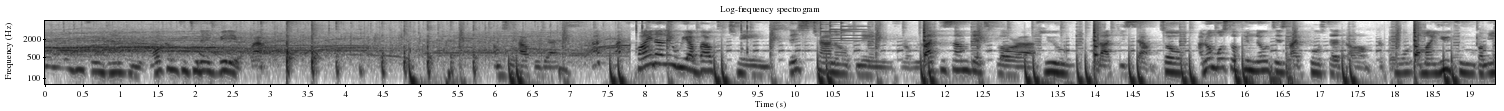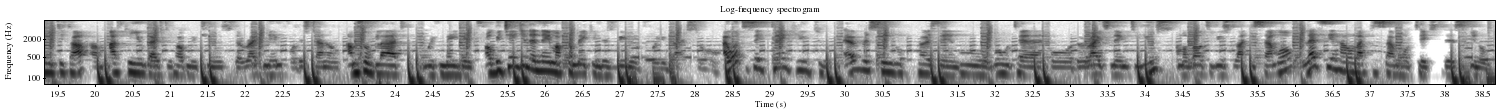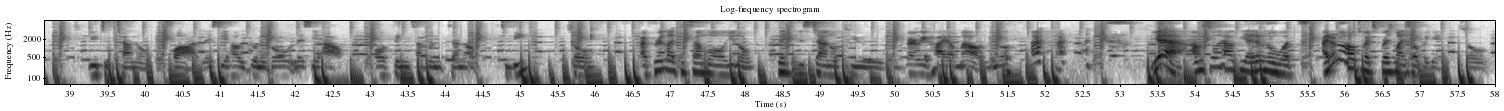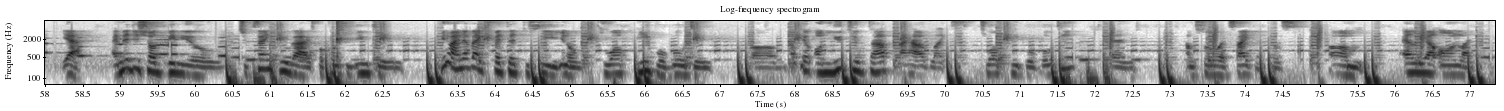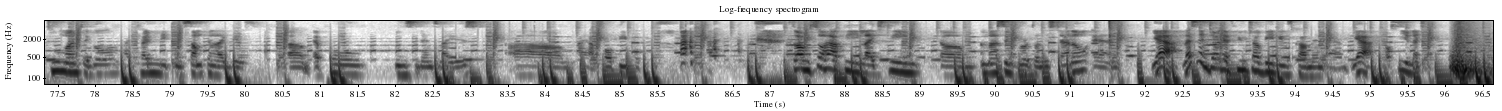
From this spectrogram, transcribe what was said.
ladies and gentlemen. Welcome to today's video. Wow. I'm so happy, guys. Finally, we are about to change this channel's name from Lucky Sam the Explorer to Lucky Sam. So I know most of you noticed I posted um, a poll on my YouTube community tab um, asking you guys to help me choose the right name for this channel. I'm so glad we've made it. I'll be changing the name after making this video for you guys. So I want to say thank you to every single person who voted for the right name to use. I'm about to use Lucky Samuel. Let's see how Lucky Samuel takes this, you know, YouTube channel far. Let's see how it's to go. Let's see how all things are to turn out to be. So I pray like Samuel, you know, take this channel to very high amount, you know. yeah, I'm so happy. I don't know what I don't know how to express myself again. So yeah, I made this short video to thank you guys for contributing. You know, I never expected to see, you know, 12 people voting um, okay, on YouTube tab, I have like 12 people voting, and I'm so excited because um, earlier on, like two months ago, I tried making something like this, um, a poll incident like this. Um, I have four people. so I'm so happy like seeing um, a massive growth on this channel and yeah let's enjoy the future videos coming and yeah I'll see you next time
